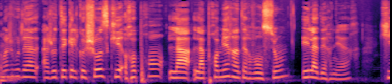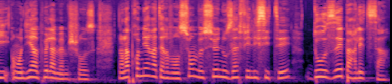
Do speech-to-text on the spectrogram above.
moi, je voulais ajouter quelque chose qui reprend la, première intervention et la dernière, qui ont dit un peu la même chose. Dans la première intervention, monsieur nous a félicité d'oser parler de ça.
